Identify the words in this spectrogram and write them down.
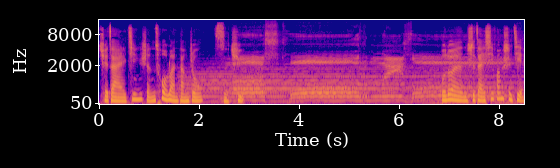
却在精神错乱当中死去。不论是在西方世界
